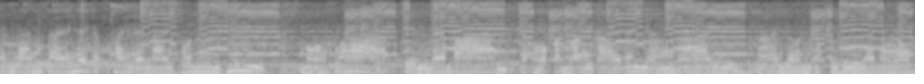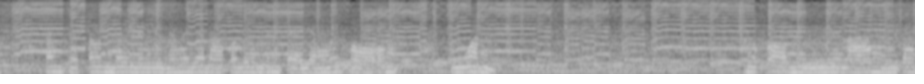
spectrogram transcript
บันดาลใจให้กับใครหลาย ๆ คนที่บอกว่าเป็นแม่บ้านจะออกกำลังกายได้อย่างไรนะย้อนกลับไปดูยะดาว ตั้งแต่ต้นได้เลยนะคะยะดาวก็เริ่มตั้งแต่ยังไม่พร้อมอ้วนเขาก็มีเวลาเหมือนกัน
